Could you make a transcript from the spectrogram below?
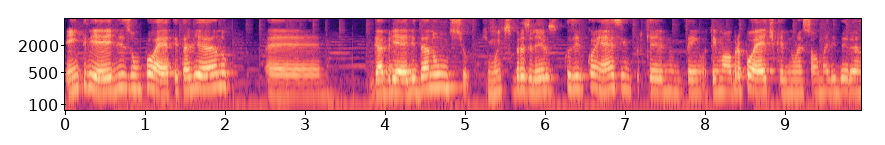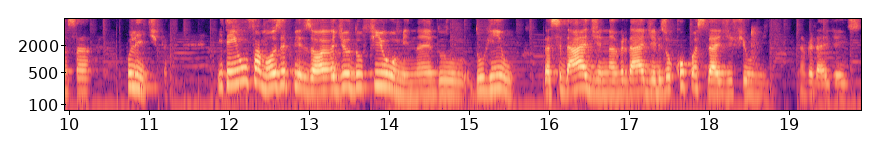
Entre eles, um poeta italiano, é, Gabriele D'Annunzio, que muitos brasileiros, inclusive, conhecem, porque ele não tem, tem uma obra poética, ele não é só uma liderança política. E tem um famoso episódio do filme, né, do, do Rio, da cidade, na verdade, eles ocupam a cidade de filme, na verdade é isso.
